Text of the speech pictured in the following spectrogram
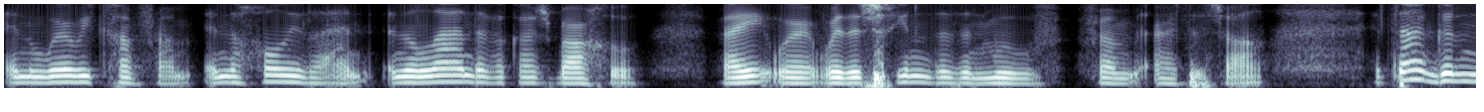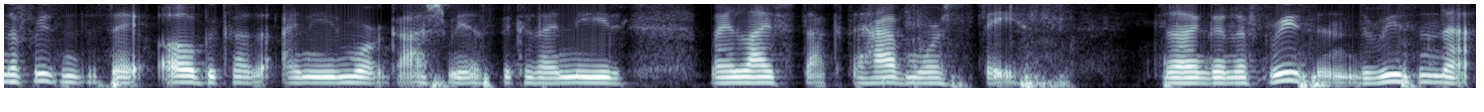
and where we come from, in the Holy Land, in the land of Akash Baruch Hu, right, where, where the Shekhinah doesn't move from Eretz Yisrael. It's not good enough reason to say, oh, because I need more Gashmias, because I need my livestock to have more space. It's not good enough reason. The reason that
